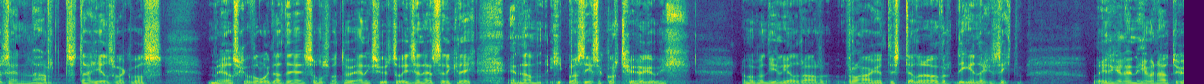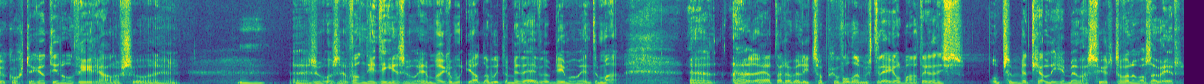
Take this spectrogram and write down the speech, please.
zijn hart, dat heel zwak was. Met als gevolg dat hij soms wat te weinig zuurstof in zijn hersenen kreeg. En dan was deze kort geheugen weg. Dan begon hij heel raar vragen te stellen over dingen dat je zegt... Heb je een nieuwe auto gekocht? Je gaat die al vier jaar of zo. eh. Zo, zo van die dingen zo. Hè. Maar je moet, ja, dat moet mee leven op die momenten. Maar eh, hij had daar wel iets op gevonden. Hij moest regelmatig dan eens op zijn bed gaan liggen met wat zuurstof. En dan was dat weer,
